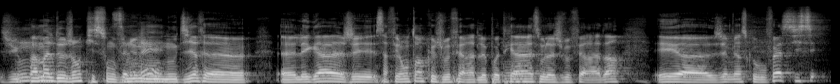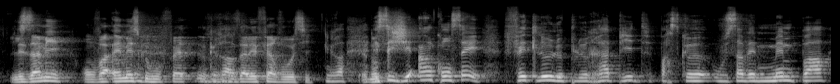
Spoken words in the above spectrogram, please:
J'ai eu Mm. pas mal de gens qui sont venus nous, nous dire euh, euh, les gars, j'ai- ça fait longtemps que je veux faire le podcast ou là je veux faire Adin et euh, j'aime bien ce que vous faites. Si c'est Les amis, on va aimer ce que vous faites, vous allez faire vous aussi. grave. Et Et, donc- si j'ai un conseil, faites-le le plus rapide parce que vous savez même pas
